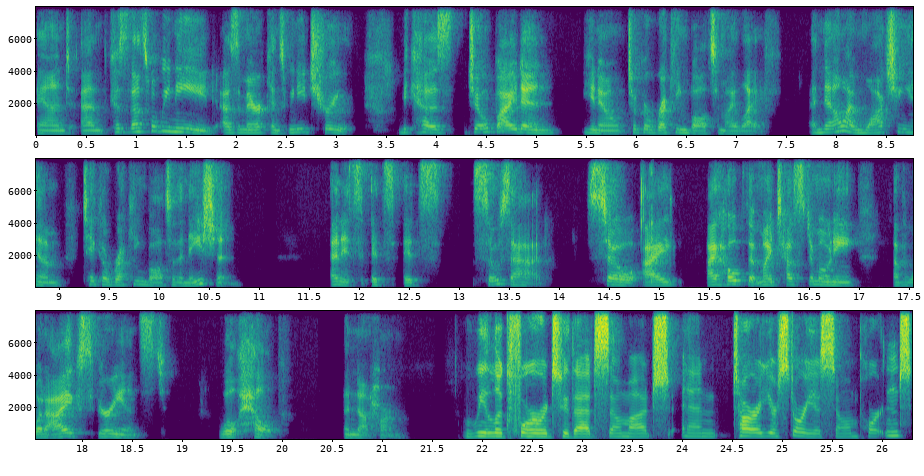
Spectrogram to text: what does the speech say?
and and because that's what we need as americans. We need truth because joe biden you know took a wrecking ball to my life and now i'm watching him take a wrecking ball to the nation. And it's it's it's so sad. So i i hope that my testimony of what i experienced will help and not harm. We look forward to that so much. And tara your story is so important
